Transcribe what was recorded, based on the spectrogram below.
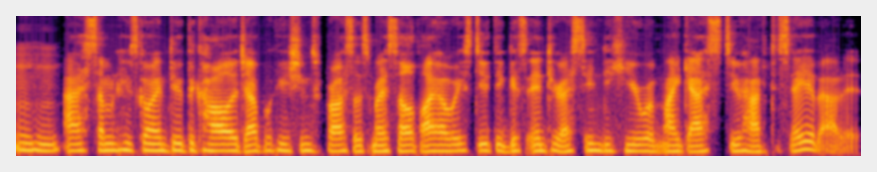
mm-hmm. as someone who's going through the college applications process myself, I always do think it's interesting to hear what my guests do have to say about it.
